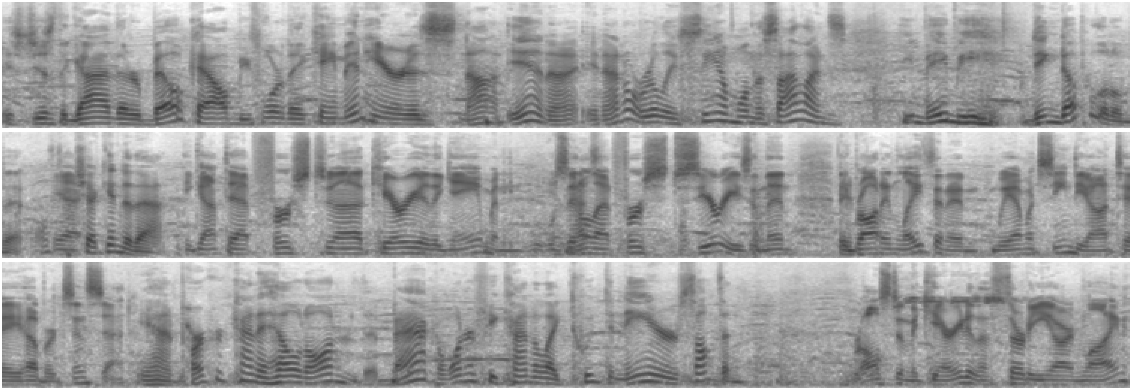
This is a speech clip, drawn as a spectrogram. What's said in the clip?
It's just the guy that are bell cow before they came in here is not in, I, and I don't really see him on the sidelines. He may be dinged up a little bit. I'll Yeah. check into that. He got that first uh, carry of the game and was in on that first series, and then they brought in Lathan, and we haven't seen Deontay Hubbard since then. Yeah, and Parker kind of held on back. I wonder if he kind of like tweaked a knee or something. Ralston the carry to the 30-yard line.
